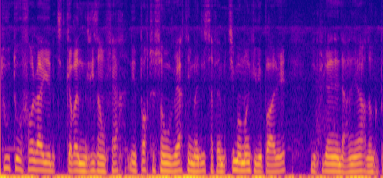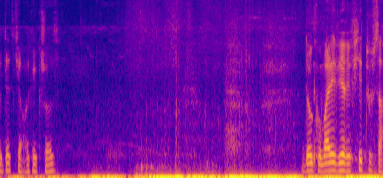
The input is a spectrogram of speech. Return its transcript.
tout au fond là, il y a une petite cabane grise en fer. Les portes sont ouvertes. Il m'a dit ça fait un petit moment qu'il n'est pas allé depuis l'année dernière. Donc peut-être qu'il y aura quelque chose. Donc on va aller vérifier tout ça.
